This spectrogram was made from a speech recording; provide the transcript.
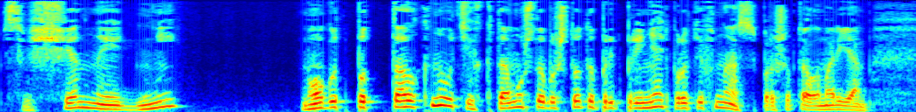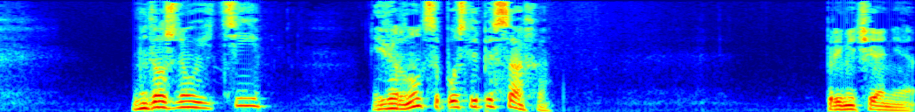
«Священные дни?» могут подтолкнуть их к тому, чтобы что-то предпринять против нас, — прошептала Марьям. — Мы должны уйти и вернуться после Песаха. Примечание.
